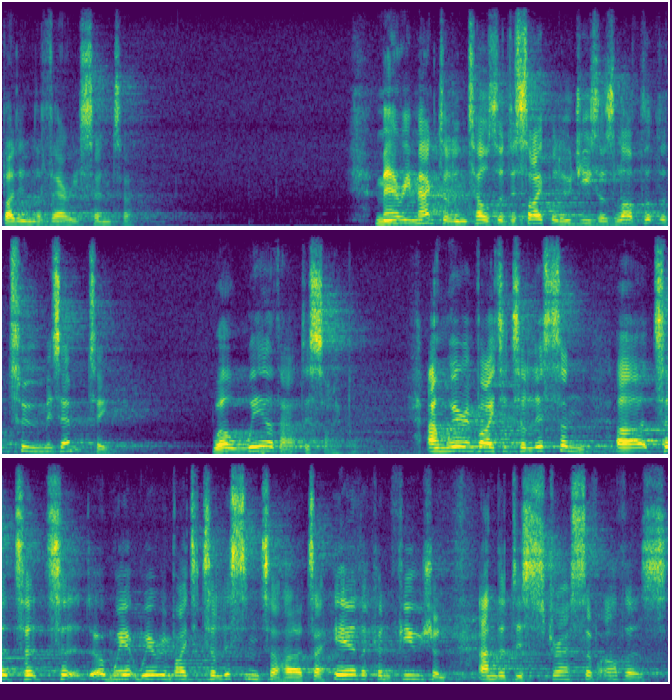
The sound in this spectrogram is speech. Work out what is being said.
but in the very center. Mary Magdalene tells the disciple who Jesus loved that the tomb is empty. Well, we're that disciple. And we're invited to listen, uh, to, to, to, we're, we're invited to listen to her, to hear the confusion and the distress of others.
